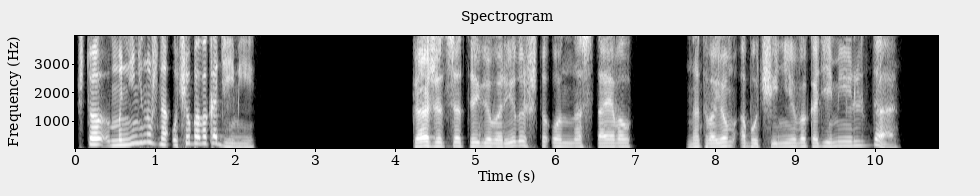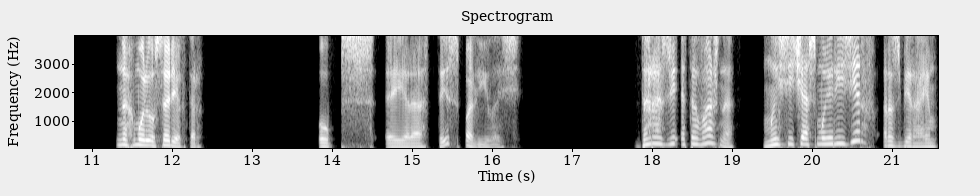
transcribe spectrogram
что мне не нужна учеба в академии». «Кажется, ты говорила, что он настаивал на твоем обучении в Академии льда», — нахмурился ректор. Упс, Эйра, ты спалилась. Да разве это важно? Мы сейчас мой резерв разбираем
